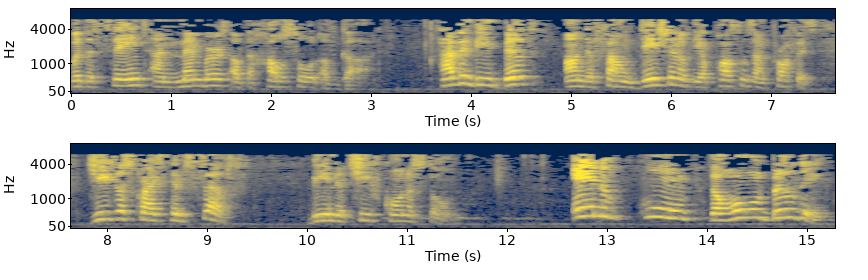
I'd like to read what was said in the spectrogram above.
with the saints and members of the household of God. Having been built on the foundation of the apostles and prophets, Jesus Christ himself being the chief cornerstone, in whom the whole building,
